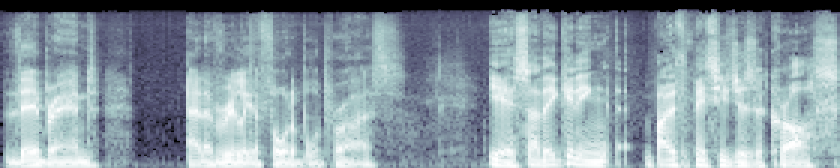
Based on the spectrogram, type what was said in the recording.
their brand at a really affordable price. Yeah, so they're getting both messages across.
